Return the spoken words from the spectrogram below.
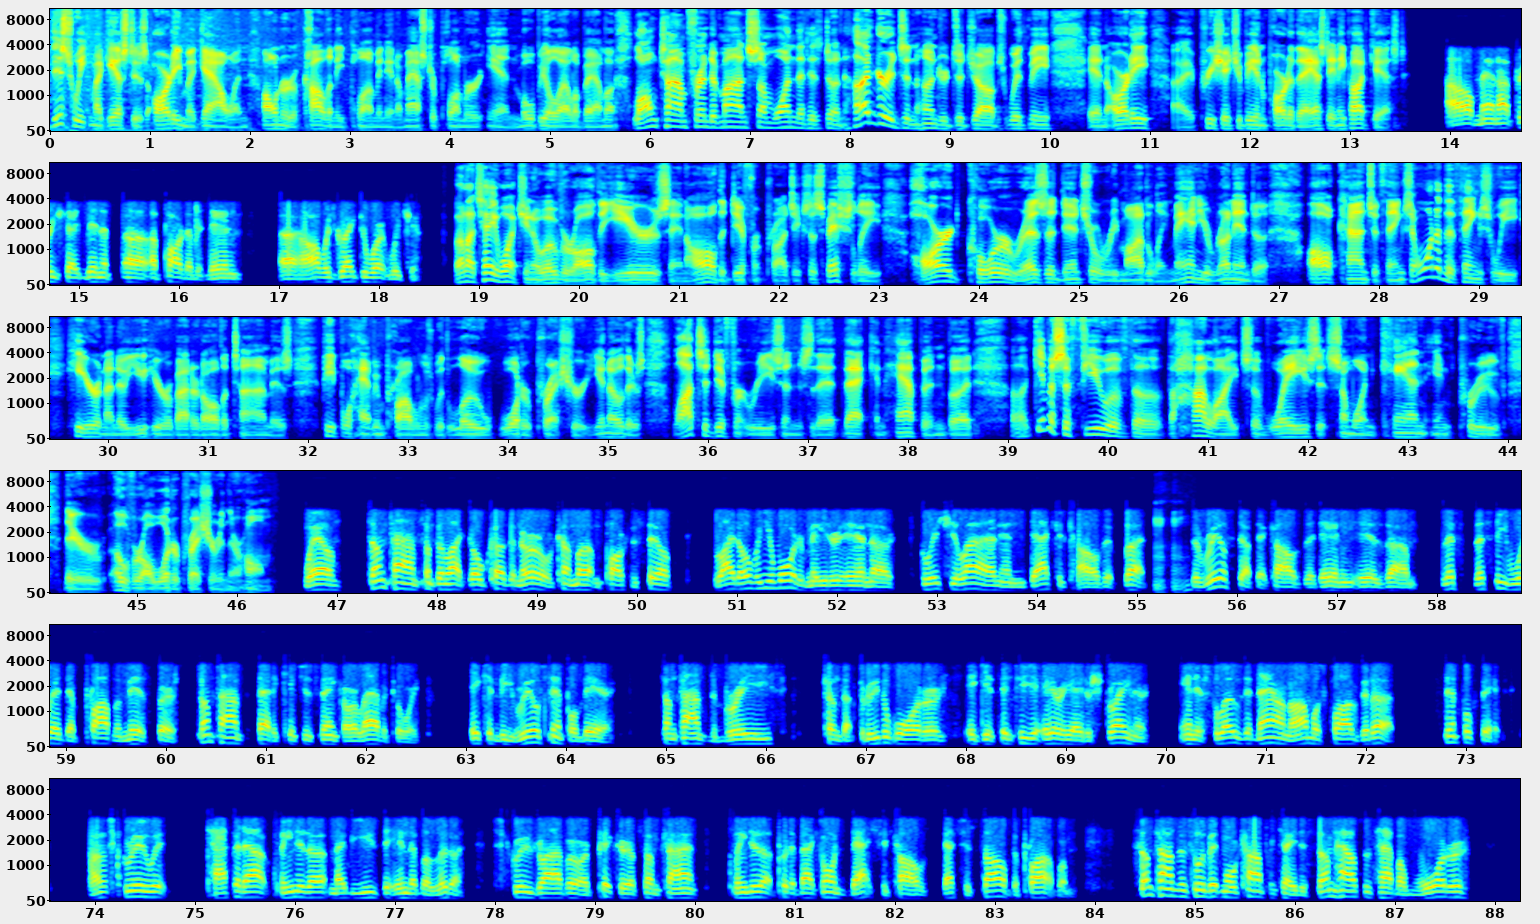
This week, my guest is Artie McGowan, owner of Colony Plumbing and a master plumber in Mobile, Alabama. Longtime friend of mine, someone that has done hundreds and hundreds of jobs with me. And Artie, I appreciate you being a part of the Ask Danny podcast. Oh, man, I appreciate being a, uh, a part of it, Danny. Uh, always great to work with you. Well, I tell you what, you know, over all the years and all the different projects, especially hardcore residential remodeling, man, you run into all kinds of things. And one of the things we hear, and I know you hear about it all the time, is people having problems with low water pressure. You know, there's lots of different reasons that that can happen, but uh, give us a few of the, the highlights of ways that someone can improve their overall water pressure in their home. Well, sometimes something like old cousin Earl will come up and park himself right over your water meter and uh, squish your line, and that could cause it. But mm-hmm. the real stuff that causes it, Danny, is um, let's let's see where the problem is first. Sometimes it's at a kitchen sink or a lavatory. It can be real simple there. Sometimes the breeze comes up through the water, it gets into your aerator strainer, and it slows it down or almost clogs it up. Simple fix. Unscrew it, tap it out, clean it up, maybe use the end of a little screwdriver or picker of some kind, clean it up, put it back on. That should cause that should solve the problem. Sometimes it's a little bit more complicated. Some houses have a water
